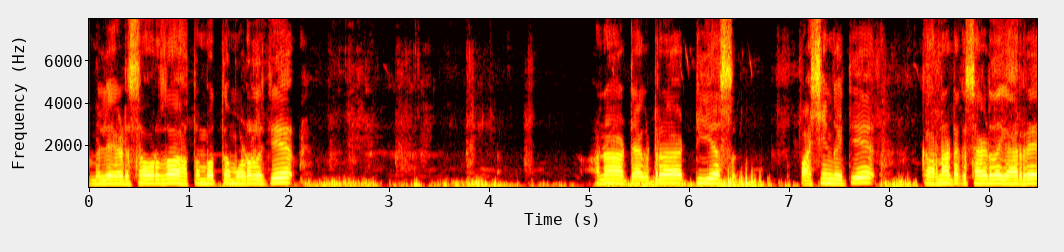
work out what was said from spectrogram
ಆಮೇಲೆ ಎರಡು ಸಾವಿರದ ಹತ್ತೊಂಬತ್ತು ಮಾಡಲ್ ಐತಿ. ಅಣ್ಣ ಟ್ಯಾಕ್ಟ್ರ ಟಿ ಎಸ್ ಪಾಸಿಂಗ್ ಐತಿ. ಕರ್ನಾಟಕ ಸೈಡ್ದಾಗ ಯಾರೇ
